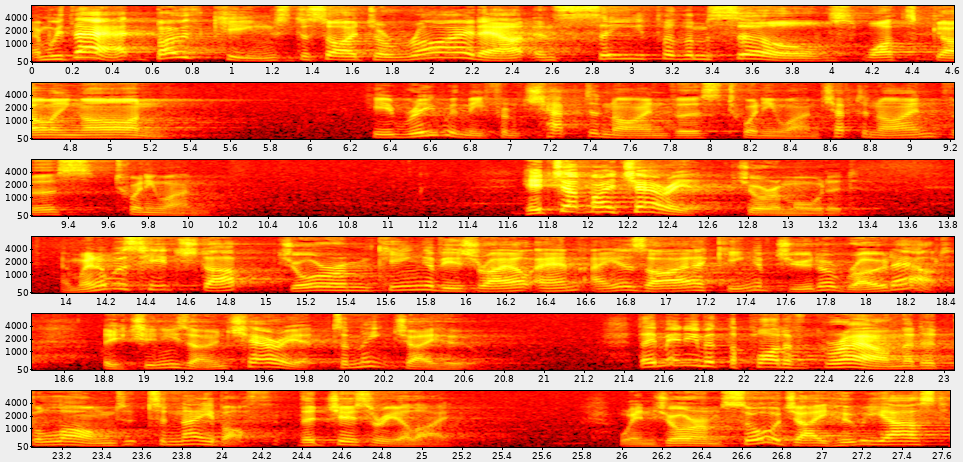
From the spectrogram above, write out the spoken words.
And with that, both kings decide to ride out and see for themselves what's going on. Here, read with me from chapter 9, verse 21. Chapter 9, verse 21. Hitch up my chariot, Joram ordered. And when it was hitched up, Joram, king of Israel, and Ahaziah, king of Judah, rode out, each in his own chariot, to meet Jehu. They met him at the plot of ground that had belonged to Naboth, the Jezreelite. When Joram saw Jehu, he asked,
